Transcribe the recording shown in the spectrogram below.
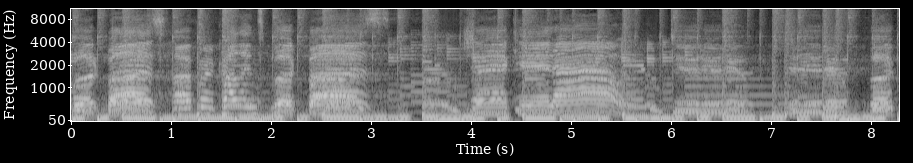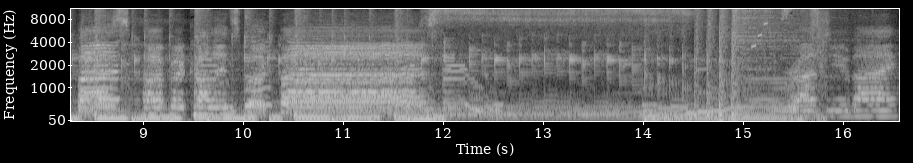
Book Buzz, HarperCollins Book Buzz. Check it out. Book Buzz, HarperCollins Book Buzz. Brought to you by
